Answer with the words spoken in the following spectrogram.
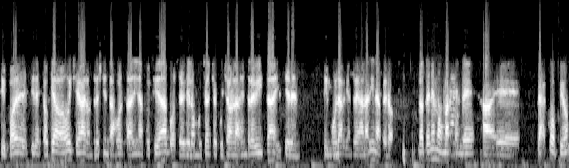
si podés decir estoqueado, hoy llegaron 300 bolsas de harina suciedad, por ser que los muchachos escucharon las entrevistas y quieren simular que entregan la harina, pero no tenemos margen de, ah, eh, de acopio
